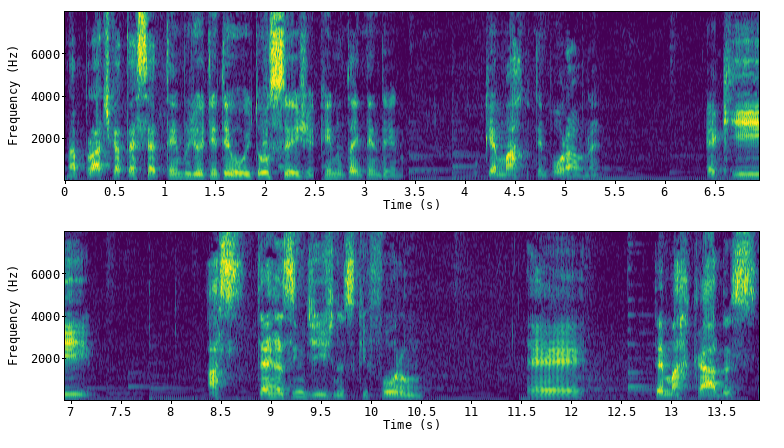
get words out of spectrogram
na prática até setembro de 88. Ou seja, quem não está entendendo o que é marco temporal, né? É que as terras indígenas que foram é, demarcadas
